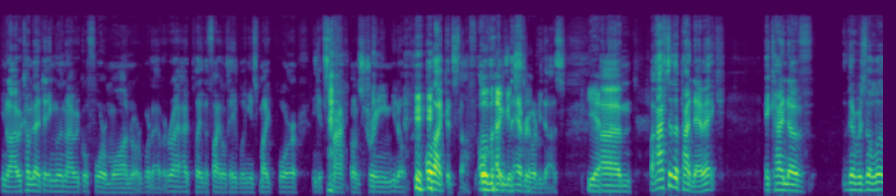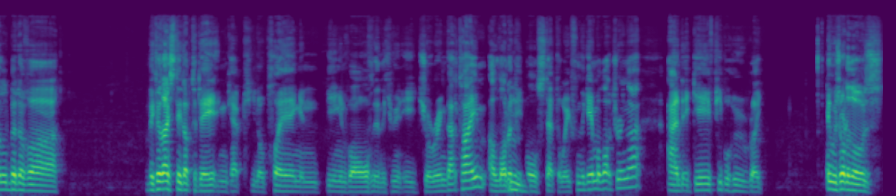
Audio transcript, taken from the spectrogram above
you know, I would come down to England, I would go four and one or whatever, right? I'd play the final table against Mike Poor and get smashed on stream, you know, all that good stuff. All, all the that everybody stuff. does. Yeah. Um, but after the pandemic, it kind of there was a little bit of a because I stayed up to date and kept, you know, playing and being involved in the community during that time, a lot of mm. people stepped away from the game a lot during that. And it gave people who like it was one of those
